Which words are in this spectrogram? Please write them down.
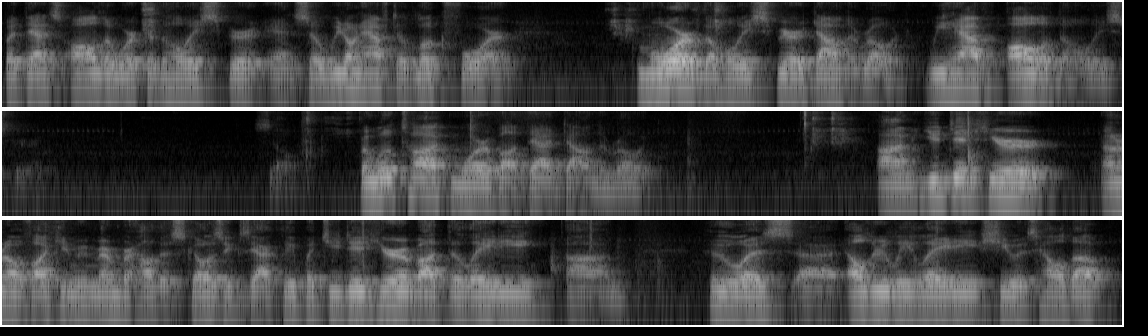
But that's all the work of the Holy Spirit, and so we don't have to look for more of the Holy Spirit down the road. We have all of the Holy Spirit. So, but we'll talk more about that down the road. Um, you did hear, I don't know if I can remember how this goes exactly, but you did hear about the lady um, who was uh, elderly lady. She was held up.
